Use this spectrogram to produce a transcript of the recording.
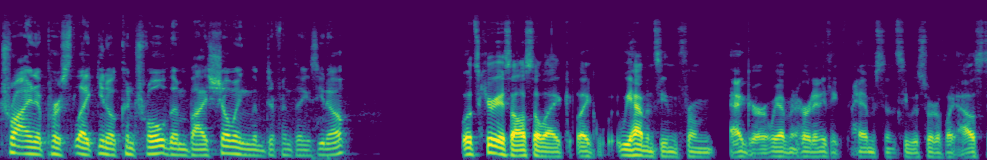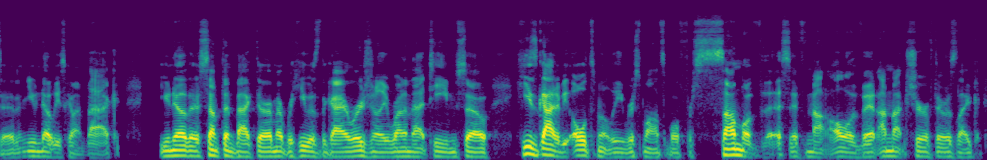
trying to pers- like you know control them by showing them different things you know Well, it's curious also, like like we haven't seen from Edgar, we haven't heard anything from him since he was sort of like ousted, and you know he's coming back. You know there's something back there. I remember he was the guy originally running that team, so he's got to be ultimately responsible for some of this, if not all of it. I'm not sure if there was like,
